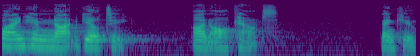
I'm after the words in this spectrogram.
Find him not guilty on all counts. Thank you.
